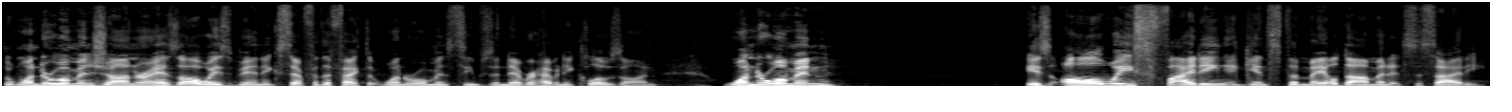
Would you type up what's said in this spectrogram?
The Wonder Woman genre has always been, except for the fact that Wonder Woman seems to never have any clothes on. Wonder Woman is always fighting against the male dominant society.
